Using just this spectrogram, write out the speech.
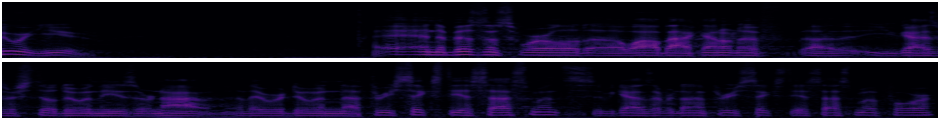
Who are you? In the business world a while back, I don't know if uh, you guys are still doing these or not. They were doing uh, 360 assessments. Have you guys ever done a 360 assessment before?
